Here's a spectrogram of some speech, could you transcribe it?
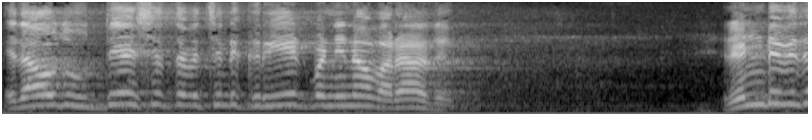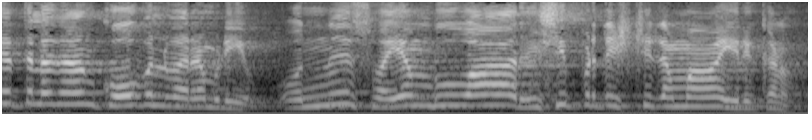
ஏதாவது உத்தேசத்தை வச்சுட்டு கிரியேட் பண்ணினா வராது. ரெண்டு விதத்தில் தான் கோவில் வர முடியும். ஒன்னு ஸ்வயம்பூவா ரிஷி பிரதிஷ்டிதமா இருக்கணும்.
